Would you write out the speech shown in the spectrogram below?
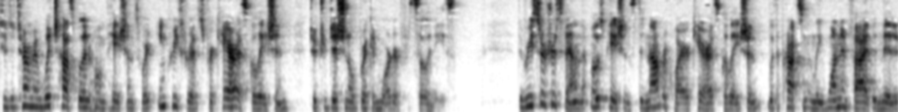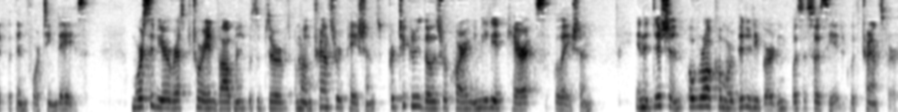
to determine which hospital at home patients were at increased risk for care escalation to traditional brick and mortar facilities. The researchers found that most patients did not require care escalation, with approximately 1 in 5 admitted within 14 days. More severe respiratory involvement was observed among transferred patients, particularly those requiring immediate care escalation. In addition, overall comorbidity burden was associated with transfer.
